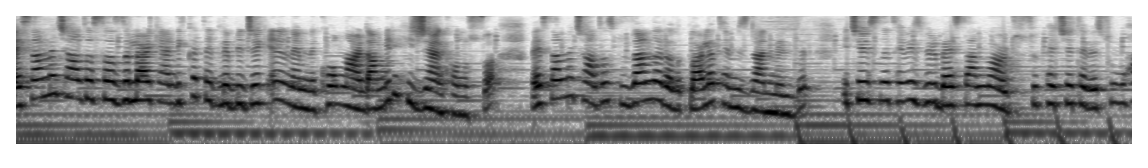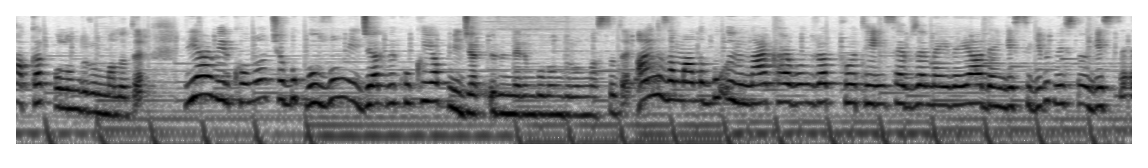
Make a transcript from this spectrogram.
Beslenme çantası hazırlarken dikkat edilebilecek en önemli konulardan biri hijyen konusu. Beslenme çantası düzenli aralıklarla temizlenmelidir. İçerisinde temiz bir beslenme örtüsü, peçete ve su muhakkak bulundurulmalıdır. Diğer bir konu çabuk bozulmayacak ve koku yapmayacak ürünlerin bulundurulmasıdır. Aynı zamanda bu ürünler karbonhidrat, protein, sebze, meyve, yağ dengesi gibi besin ögesi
